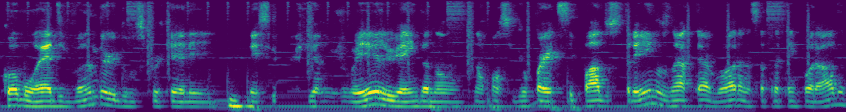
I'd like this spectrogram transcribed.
como o Ed Vanderdoes, porque ele tem cirurgia no joelho e ainda não, não conseguiu participar dos treinos, né? Até agora, nessa pré-temporada.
